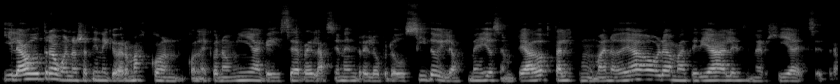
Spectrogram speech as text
Y la otra, bueno, ya tiene que ver más con, la economía que dice relación entre lo producido y los medios empleados, tales como mano de obra, materiales, energía, etc.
